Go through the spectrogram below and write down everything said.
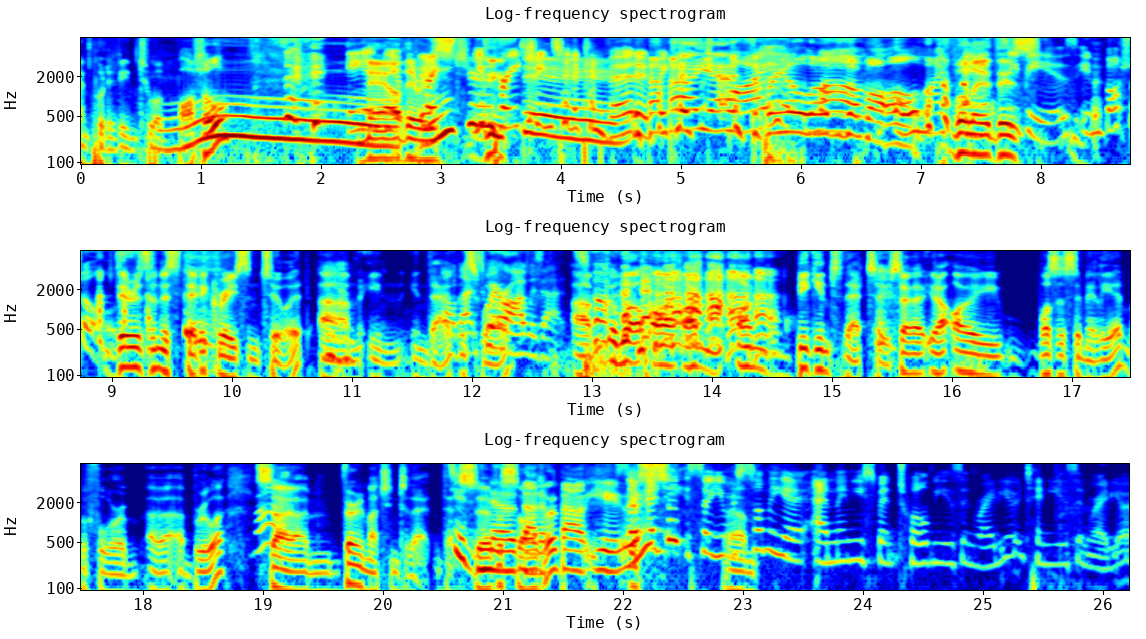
and put it into a bottle. Ian, Now you're, there pre- is- you're the- preaching to the converted because Yes, I Sabrina loves the love bottle. all my Well, uh, fancy there's- beers in bottles. There is an aesthetic reason to it um, in in that oh, as that's well. where I was at. Um, well, I, I'm, I'm big into that too. So you know, I was a sommelier before a, a, a brewer, so I'm very much into that. that Didn't service know that of about you. So, and, so you were Um, sommelier, and then you spent twelve years in radio, ten years in radio.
